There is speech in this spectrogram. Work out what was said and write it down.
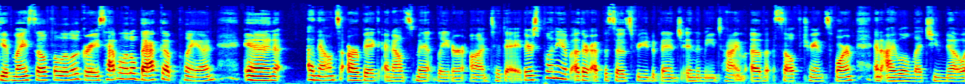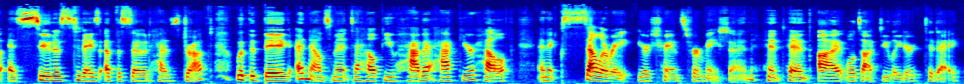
give myself a little grace, have a little backup plan, and announce our big announcement later on today. There's plenty of other episodes for you to binge in the meantime of Self Transformed, and I will let you know as soon as today's episode has dropped with the big announcement to help you habit hack your health and accelerate your transformation. Hint, hint, I will talk to you later today.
